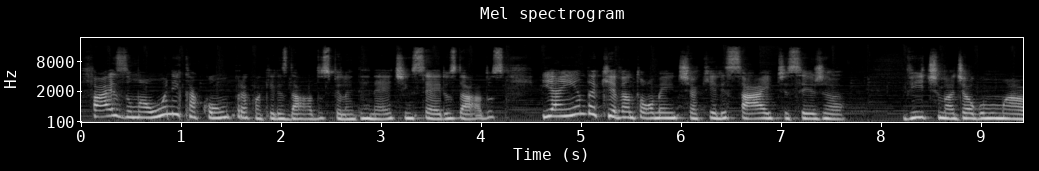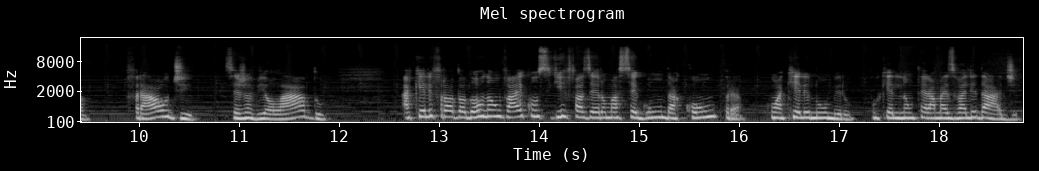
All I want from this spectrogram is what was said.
faz uma única compra com aqueles dados pela internet, insere os dados e ainda que eventualmente aquele site seja vítima de alguma fraude, seja violado, aquele fraudador não vai conseguir fazer uma segunda compra com aquele número, porque ele não terá mais validade.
